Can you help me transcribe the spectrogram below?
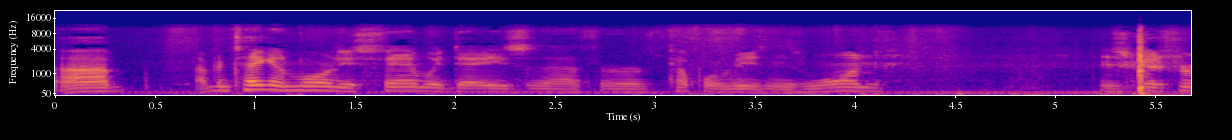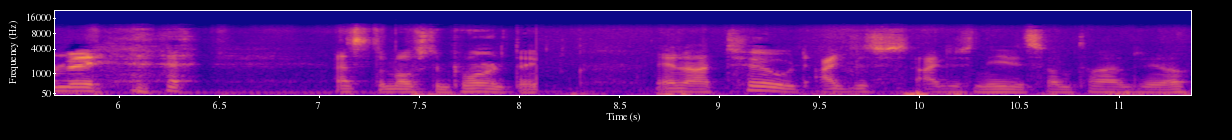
Uh, I've been taking more of these family days uh, for a couple of reasons. One, is good for me. That's the most important thing. And uh, two, I just I just need it sometimes, you know.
